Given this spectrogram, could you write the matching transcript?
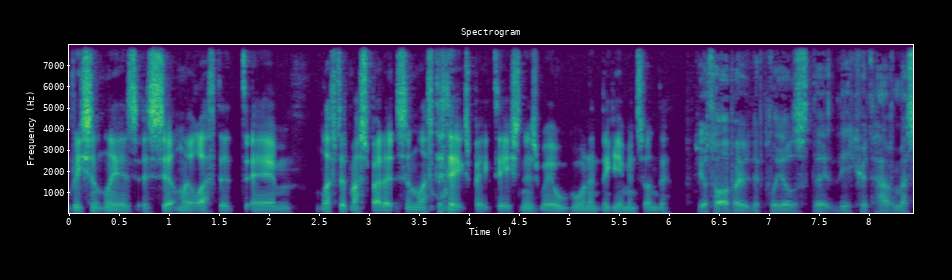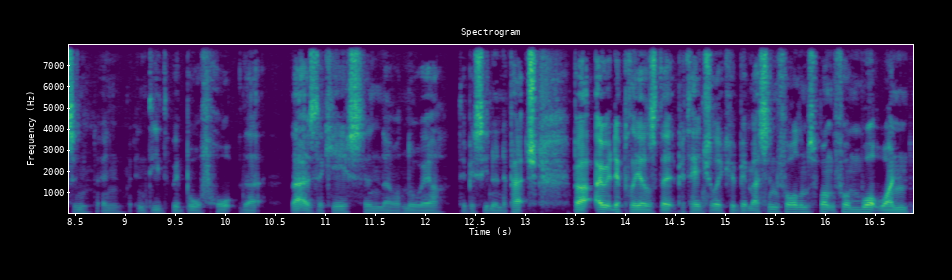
recently, is, is certainly lifted um, lifted my spirits and lifted expectation as well going into the game on Sunday. Your thought about the players that they could have missing, and indeed we both hope that that is the case, and they're nowhere to be seen on the pitch. But out of the players that potentially could be missing for them, Spunkphone, what one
